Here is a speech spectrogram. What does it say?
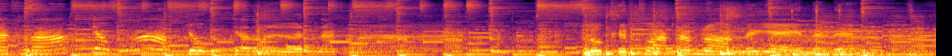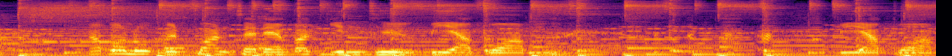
นะครับ เจ้าภาพจงเจริญนะครับลูกขึ้นฟ้อนน้ำนอนได้ไงนะเนี่ยถ้าว่าลูกขึ้นฟ้อนแสดงว่ากินถือเบียร์ปลอม เบียร์ปลอม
